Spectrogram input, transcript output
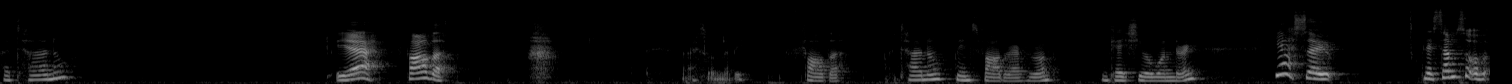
Paternal? Yeah, father. nice one, Libby. Father. Paternal means father, everyone, in case you were wondering. Yeah, so there's some sort of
